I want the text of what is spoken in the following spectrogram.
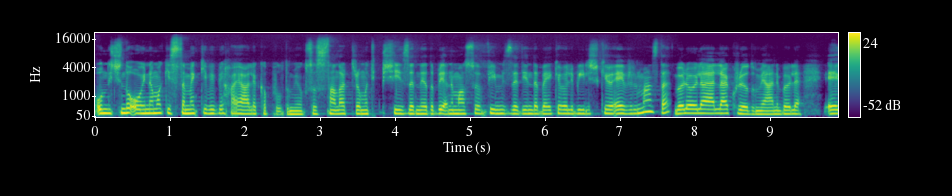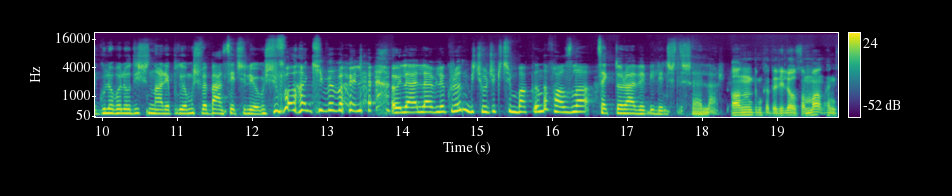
Onun içinde oynamak istemek gibi bir hayale kapıldım. Yoksa standart dramatik bir şey izlediğinde ya da bir animasyon film izlediğinde belki öyle bir ilişkiye evrilmez de böyle öyle hayaller kuruyordum yani böyle e, global auditionlar yapılıyormuş ve ben seçiliyormuşum falan gibi böyle öyle hayaller bile kuruyordum. Bir çocuk için baktığında fazla sektörel ve bilinçli şeyler. Anladığım kadarıyla o zaman hani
